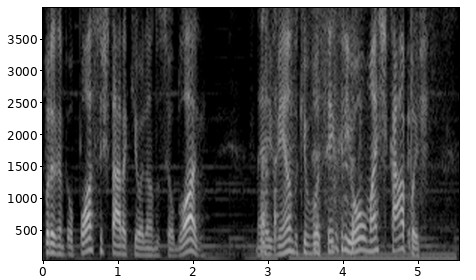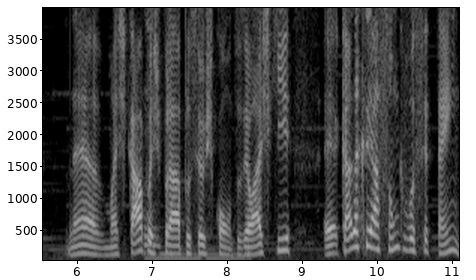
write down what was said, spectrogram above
Por exemplo, eu posso estar aqui olhando o seu blog né, e vendo que você criou umas capas. Né, umas capas para os seus contos. Eu acho que é, cada criação que você tem,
